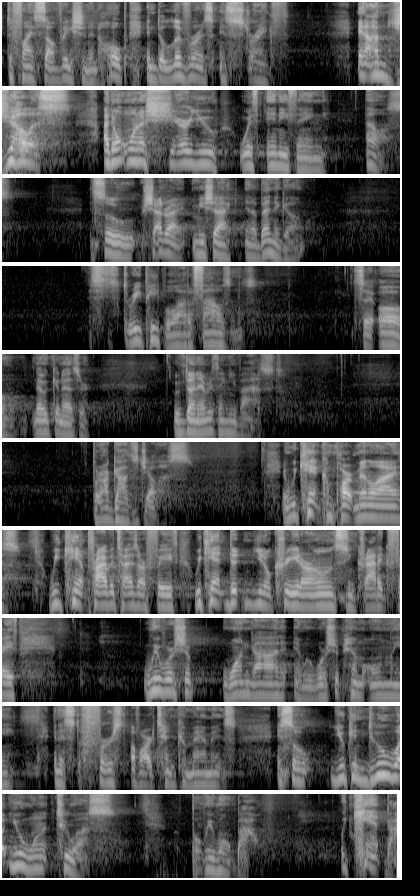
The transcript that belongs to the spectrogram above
to find salvation and hope and deliverance and strength. And I'm jealous. I don't want to share you with anything else. So Shadrach, Meshach, and Abednego, it's three people out of thousands, say, Oh, Nebuchadnezzar, we've done everything you've asked. But our God's jealous. And we can't compartmentalize. We can't privatize our faith. We can't, you know, create our own syncretic faith. We worship one God and we worship Him only. And it's the first of our Ten Commandments. And so you can do what you want to us, but we won't bow. We can't bow.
